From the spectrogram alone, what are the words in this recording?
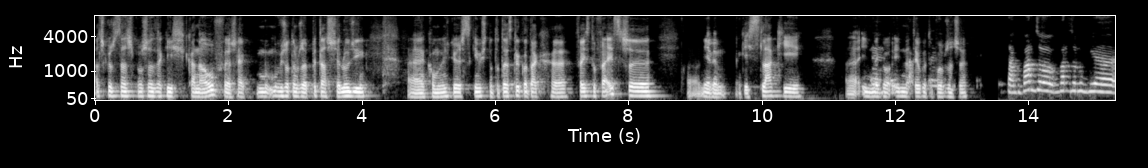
A czy korzystasz może z jakichś kanałów? Wiesz, jak mówisz o tym, że pytasz się ludzi, e, komunikujesz z kimś, no to to jest tylko tak e, face to face, czy e, nie wiem, jakieś slaki, innego, inne tak, tego typu rzeczy? Tak, bardzo, bardzo lubię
